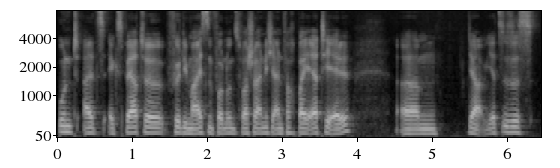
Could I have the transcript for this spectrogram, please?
und als Experte für die meisten von uns wahrscheinlich einfach bei RTL. Ähm, ja, jetzt ist es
